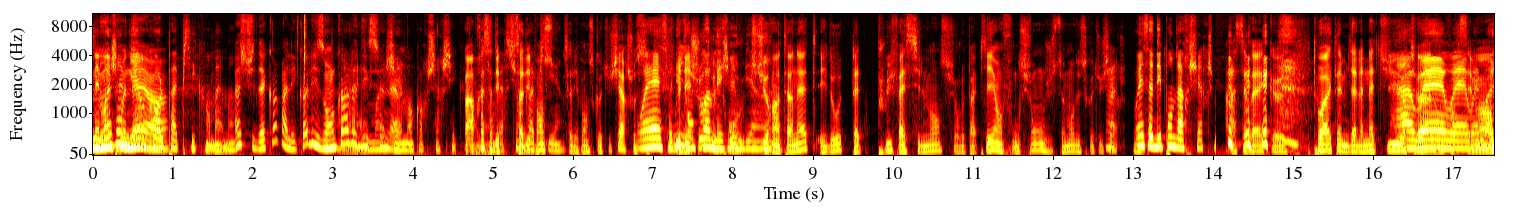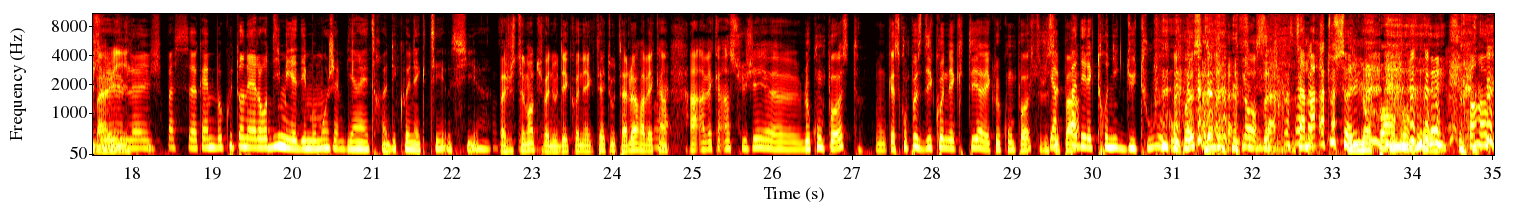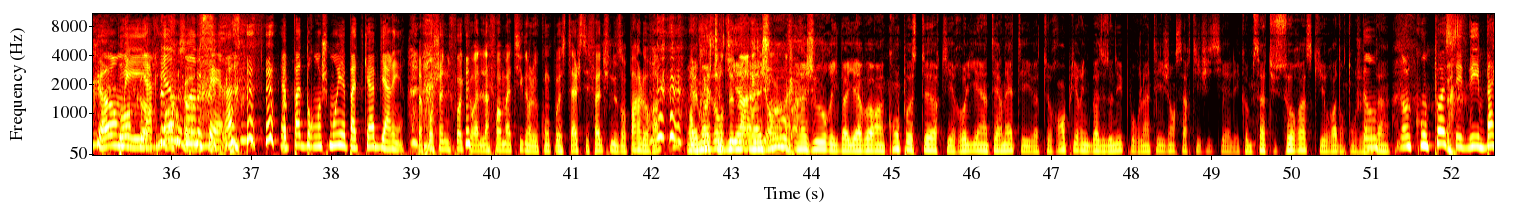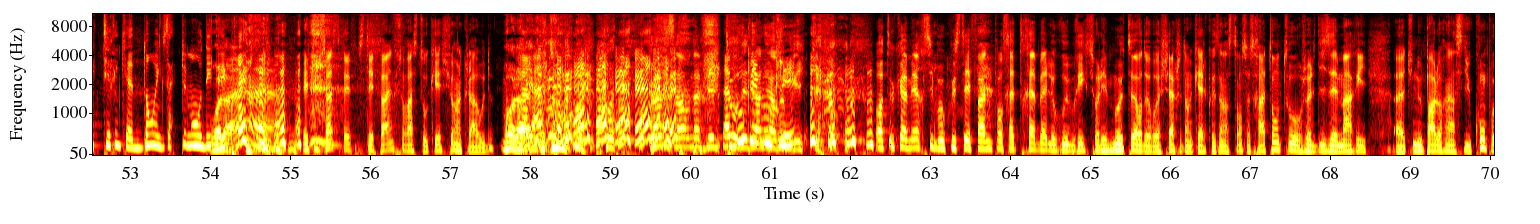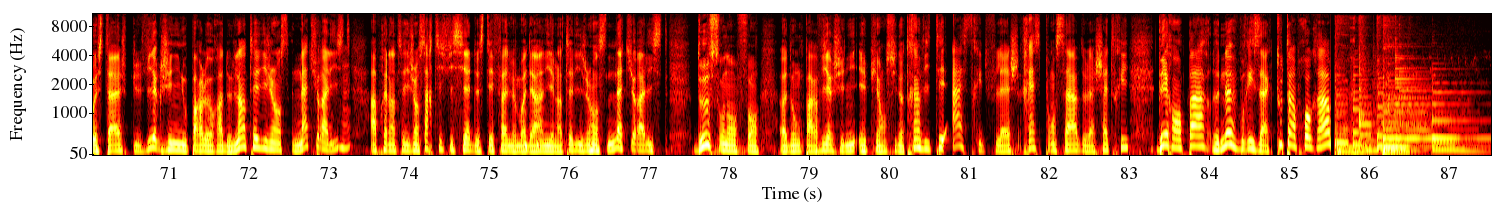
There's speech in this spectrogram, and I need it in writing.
mais moi j'aime bien encore le euh, papier quand même. Ah, je suis d'accord. À l'école, ils ont encore le dictionnaire. Moi, j'aime encore chercher. Bah, après, ça, ça dépend. Ça dépend ce que tu cherches aussi. Ouais, ça dépend Il y a des choses que je trouve sur Internet et d'autres peut-être plus facilement sur le papier en fonction justement de ce que tu cherches. Ouais, ça dépend de la recherche. Ah, c'est vrai que toi, tu aimes bien la nature. Ah ouais, ouais, Moi, bah je, passe quand même beaucoup de temps à l'ordi, mais il y a des moments où j'aime bien être déconnecté aussi. Euh. Bah justement, tu vas nous déconnecter tout à l'heure avec un avec un sujet euh, le compost. Donc, est-ce qu'on peut se déconnecter avec le compost? Je sais pas. Il n'y a pas d'électronique du tout au compost. non, ça... ça... marche tout seul. Ils l'ont pas encore fait. pas encore, mais il n'y a rien besoin de faire. Il n'y a pas de branchement, il n'y a pas de câble, il n'y a rien. La prochaine fois qu'il y aura de l'informatique dans le compostage, Stéphane, tu nous en parleras. moi, je te dis, un, jour, un jour, il va y avoir un composteur qui est relié à Internet et il va te remplir une base de données pour l'intelligence artificielle. Et comme ça, tu sauras ce qu'il y aura dans ton jardin. Dans, le compost, c'est des bactéries qu'il y a dedans exactement au détail près. et tout ça, Stéphane, sera stocké sur un cloud. Voilà. Comme ça, on a fait le tour des dernières rubriques. en tout cas, merci beaucoup Stéphane pour cette très belle rubrique sur les moteurs de recherche. Dans quelques instants, ce sera à ton tour, je le disais Marie. Euh, tu nous parleras ainsi du compostage, puis Virginie nous parlera de l'intelligence naturaliste. Mhm. Après l'intelligence artificielle de Stéphane le mois dernier, l'intelligence naturaliste de son enfant, euh, donc par Virginie. Et puis ensuite, notre invité Astrid Flèche, responsable de la chatterie des remparts de Neuf-Brisac. Tout un programme.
